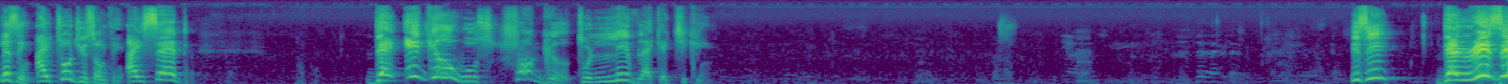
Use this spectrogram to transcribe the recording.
Listen, I told you something. I said the eagle will struggle to live like a chicken. You see, the reason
